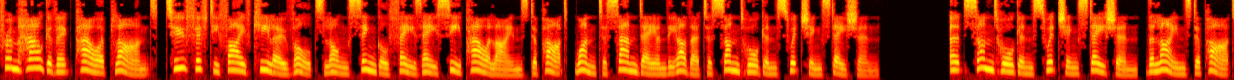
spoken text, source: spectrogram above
From Hakavik Power Plant, two 55 kV long single-phase AC power lines depart, one to Sande and the other to Sundhaugen switching station. At Sundhaugen switching station, the lines depart,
